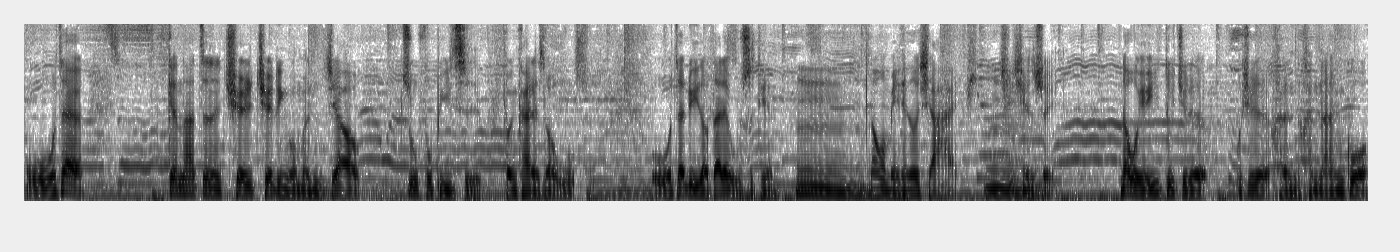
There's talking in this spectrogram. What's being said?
我在。跟他真的确确定我们就要祝福彼此分开的时候，我我在绿岛待了五十天，嗯，然后我每天都下海去潜水，然后我有一度觉得我觉得很很难过，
